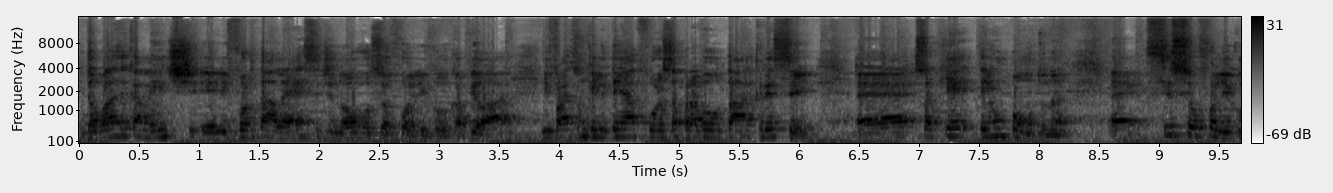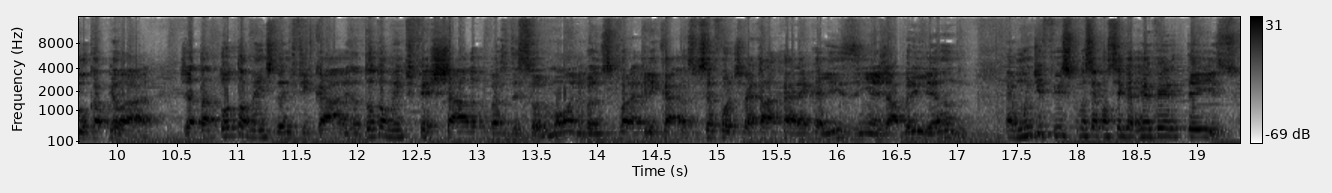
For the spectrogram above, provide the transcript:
Então, basicamente, ele fortalece de novo o seu folículo capilar e faz com que ele tenha força para voltar a crescer. É, só que tem um ponto, né? É, se o seu folículo capilar já está totalmente danificado, já totalmente fechado por causa desse hormônio, por exemplo, se, for aquele, se você for tiver aquela careca lisinha já brilhando, é muito difícil que você consiga reverter isso.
